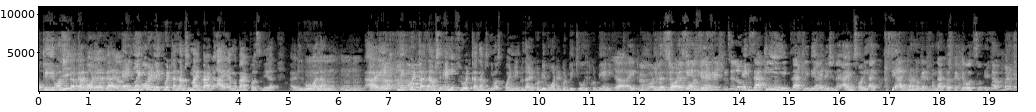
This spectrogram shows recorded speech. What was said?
okay. He was He- uh, cut- water पे आया उसकी and बात। liquid liquid consumption. My bad. I am a bad person here. Uh, वो वाला. Mhm, mhm. I liquid consumption, any fluid consumption. He was pointing to that. It could be water, it could be juice, it could be any fluid, Yeah. right? मैं water Even से soy लगे, sauces. dehydration से लोग Exactly, exactly. Dehydration. I am sorry. I see. I did not look at it from that perspective also. देखा, but-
